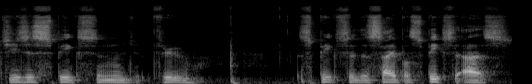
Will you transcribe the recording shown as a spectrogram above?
Jesus speaks and through speaks to the disciples, speaks to us.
